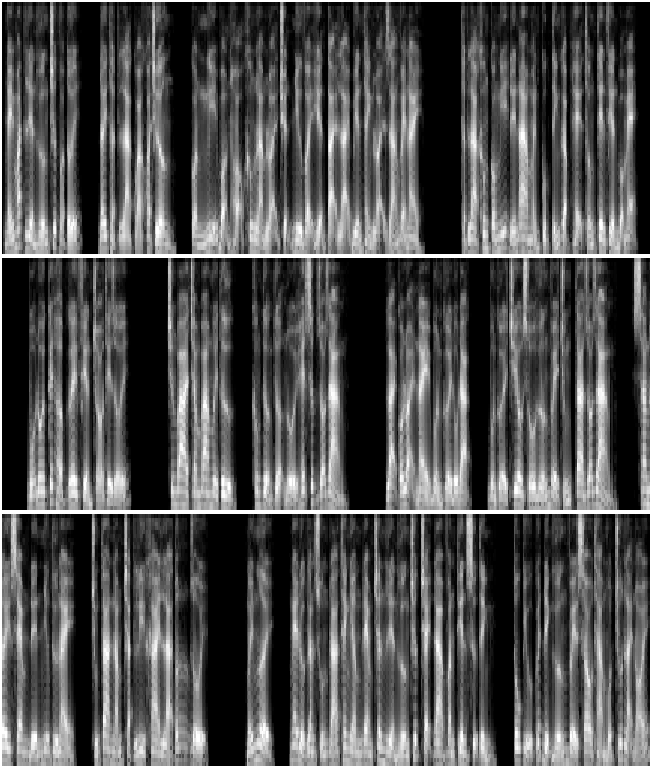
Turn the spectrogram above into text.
nháy mắt liền hướng trước vào tới, đây thật là quá khoa trương, còn nghĩ bọn họ không làm loại chuyện như vậy hiện tại lại biến thành loại dáng vẻ này. Thật là không có nghĩ đến a mảnh cục tính gặp hệ thống tên phiền bỏ mẹ. Bộ đôi kết hợp gây phiền cho thế giới. Chương ba trăm ba mươi bốn không tưởng tượng nổi hết sức rõ ràng. Lại có loại này buồn cười đồ đạc, buồn cười chiêu số hướng về chúng ta rõ ràng, sang đây xem đến những thứ này, chúng ta nắm chặt ly khai là tốt rồi. Mấy người, nghe được lăn xuống đá thanh âm đem chân liền hướng trước chạy đa văn thiên sự tình tô cựu quyết định hướng về sau thả một chút lại nói,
